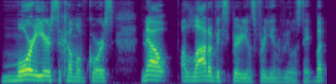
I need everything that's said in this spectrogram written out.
more years to come, of course. Now, a lot of experience for you in real estate, but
